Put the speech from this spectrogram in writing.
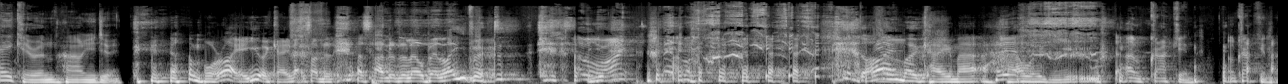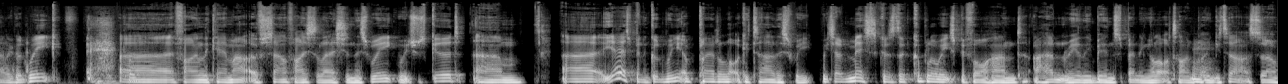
Hey, Kiran, how are you doing? I'm all right. Are you okay? That sounded that sounded a little bit laboured. I'm all right. I'm okay, Matt. How yeah. are you? I'm cracking. I'm cracking. I had a good week. Uh, finally came out of self isolation this week, which was good. Um, uh, yeah, it's been a good week. I've played a lot of guitar this week, which I've missed because the couple of weeks beforehand, I hadn't really been spending a lot of time mm. playing guitar. So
